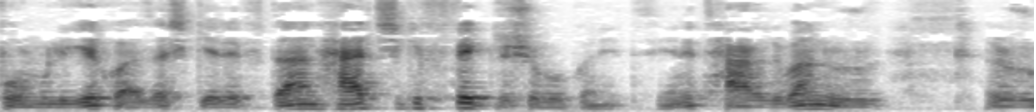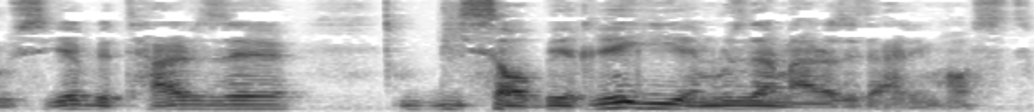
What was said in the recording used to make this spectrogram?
فرمول یک رو ازش گرفتن. هر چی که فکرشو بکنید. یعنی تقریبا روسیه به طرز بی سابقه ای امروز در معرض تحریم هاست.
